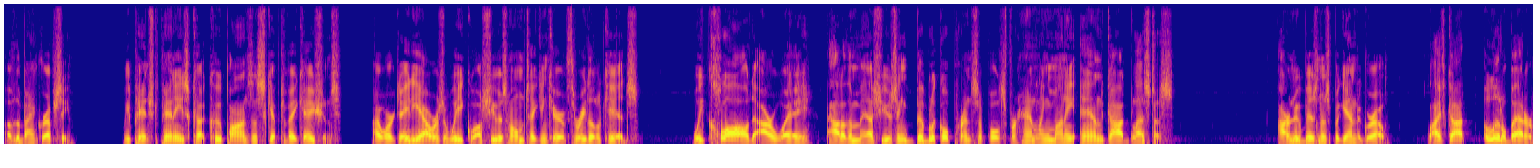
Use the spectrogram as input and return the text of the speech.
of the bankruptcy. We pinched pennies, cut coupons, and skipped vacations. I worked 80 hours a week while she was home taking care of three little kids. We clawed our way out of the mess using biblical principles for handling money, and God blessed us. Our new business began to grow. Life got a little better.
